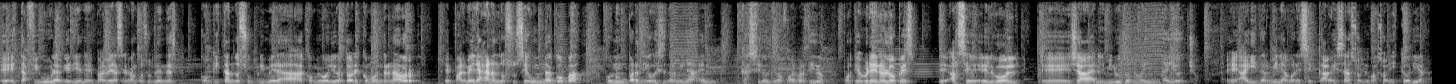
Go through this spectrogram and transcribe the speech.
esta figura que tiene Palmeiras en el banco suplentes, conquistando su primera Conmebol Libertadores como entrenador, eh, Palmeiras ganando su segunda copa, con un partido que se termina en casi la última jugada del partido, porque Breno López eh, hace el gol eh, ya en el minuto 98. Eh, ahí termina con ese cabezazo que pasó a la historia.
